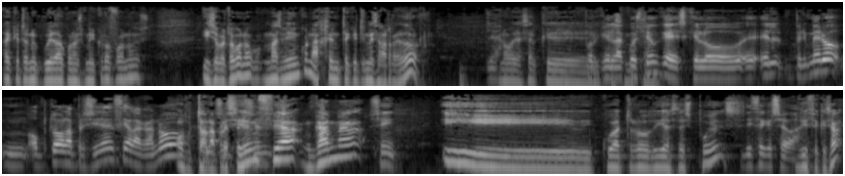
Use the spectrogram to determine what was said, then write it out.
Hay que tener cuidado con los micrófonos y sobre todo, bueno, más bien con la gente que tienes alrededor. Ya. No vaya a ser que... Porque que la cuestión que es que lo él primero mm, optó a la presidencia, la ganó. Opta a la presidencia, gana Sí, y cuatro días después dice que se va. dice que se va.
